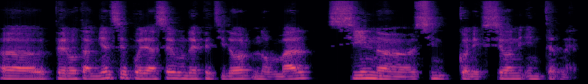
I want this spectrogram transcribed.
uh, pero también se puede hacer un repetidor normal sin, uh, sin conexión Internet.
